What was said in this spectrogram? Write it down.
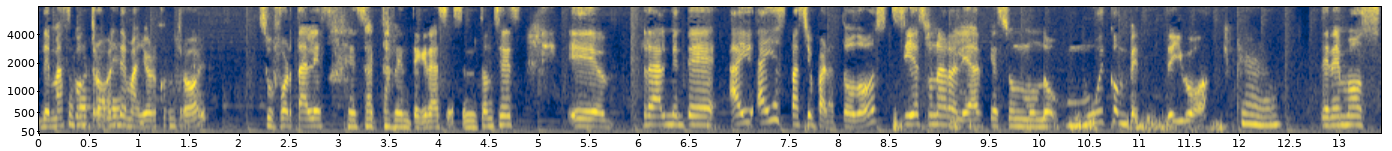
de más control, de mayor control, su fortaleza, exactamente, gracias. Entonces, eh, realmente hay, hay espacio para todos. Sí es una realidad que es un mundo muy competitivo. Claro. Tenemos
